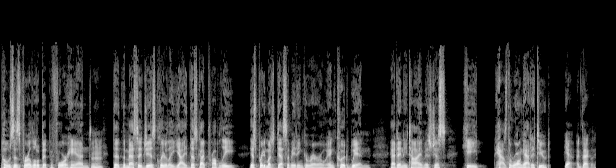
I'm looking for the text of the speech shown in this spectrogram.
poses for a little bit beforehand. Mhm. The the message is clearly, yeah, this guy probably is pretty much decimating Guerrero and could win at any time. It's just he has the wrong attitude. Yeah. Exactly.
